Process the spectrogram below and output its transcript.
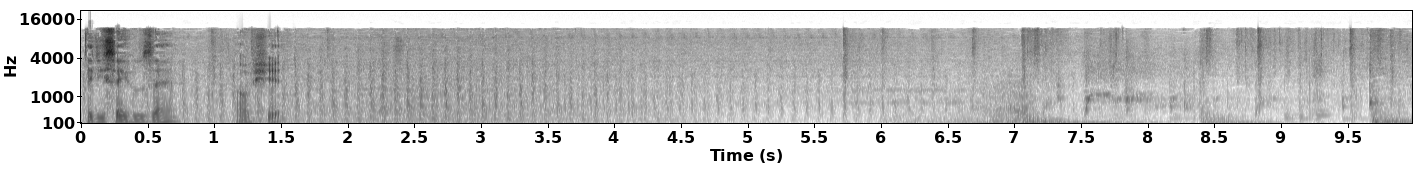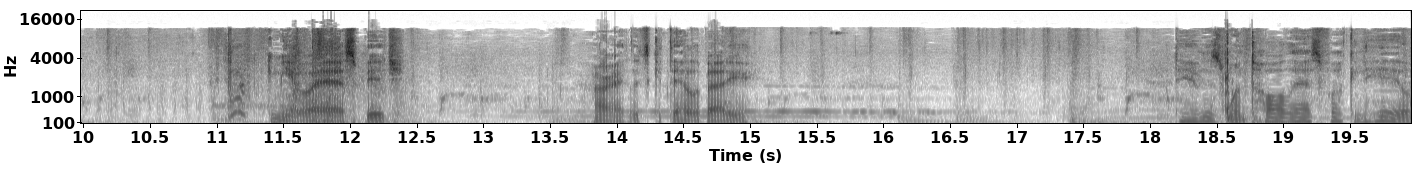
Did he say who's that? Oh shit. Give me your ass, bitch. Alright, let's get the hell up out of here. Damn, this is one tall ass fucking hill.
